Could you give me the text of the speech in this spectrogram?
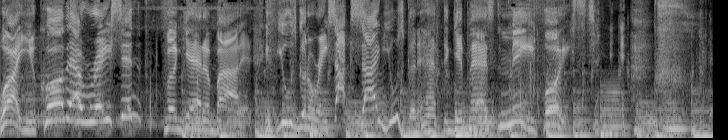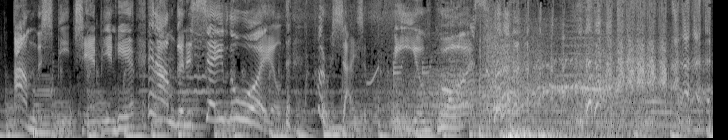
Why, you call that racing? Forget about it. If you's gonna race Oxide, you's gonna have to get past me first. I'm the speed champion here, and I'm gonna save the world. For a sizable fee, of course.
